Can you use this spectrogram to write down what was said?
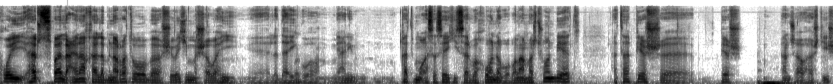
خۆی هەر سوپا لە عێراقا لە بنەڕەتەوە بە شێوەیەکی مشەوەهی لە دایک بووە ینی قەت موسەسەیەکی سربەخۆ نەبووە بەڵام هەرچۆن بێت هەتا پێش پێش پهشتیش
